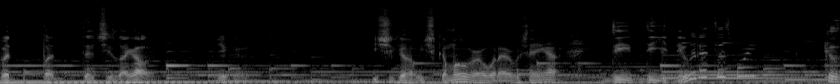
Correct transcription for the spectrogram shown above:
But but then she's like, oh, you can, you should go, you should come over or whatever, we hang out. Do do you do it at this point? Cause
